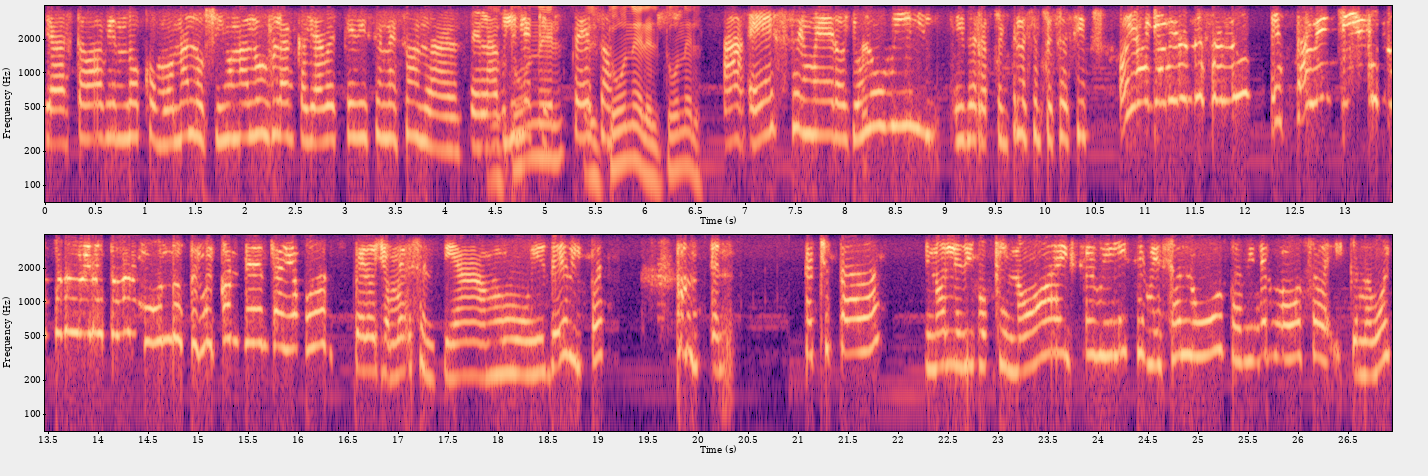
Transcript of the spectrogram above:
ya estaba viendo como una luz y una luz blanca, ya ves que dicen eso en la, en la el Biblia. túnel, que es el túnel, el túnel. Ah, ese mero, yo lo vi y de repente les empecé a decir, oye, ¿ya vieron esa luz? Está bien chido, yo puedo ver a todo el mundo, estoy muy contenta, ya puedo... Pero yo me sentía muy débil, pues. Cachetada, y no le digo que no, ahí se ve, se ve esa luz, está bien hermosa, y que me voy.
